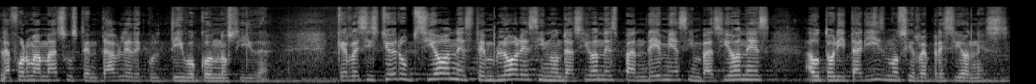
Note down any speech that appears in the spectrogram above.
la forma más sustentable de cultivo conocida, que resistió erupciones, temblores, inundaciones, pandemias, invasiones, autoritarismos y represiones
